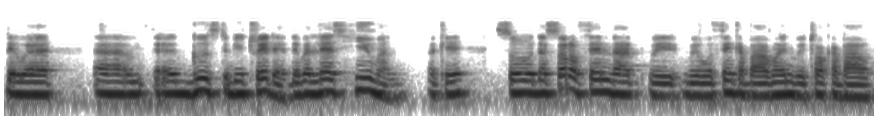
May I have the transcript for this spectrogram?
they were um, uh, goods to be traded. They were less human. Okay, So the sort of thing that we, we will think about when we talk about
